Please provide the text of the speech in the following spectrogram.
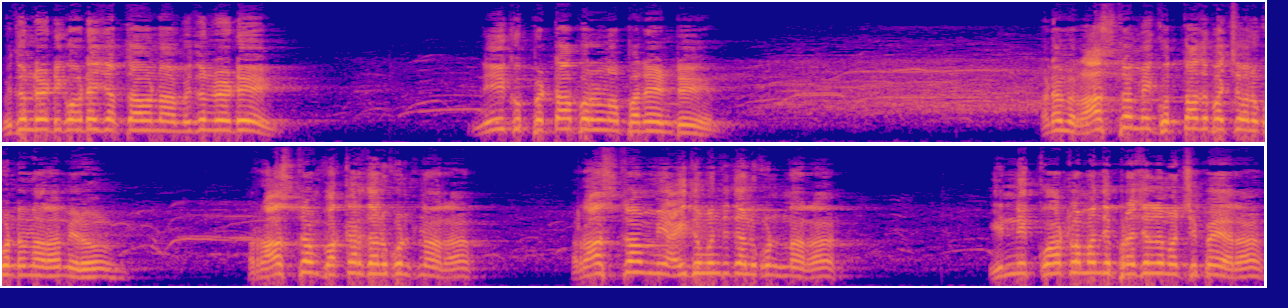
మిథున్ రెడ్డికి ఒకటే చెప్తా ఉన్నా మిథున్ రెడ్డి నీకు పిట్టాపురంలో పనేంటి? అంటే రాష్ట్రం మీ గుత్తాధిపత్యం అనుకుంటున్నారా మీరు? రాష్ట్రం ఒక్కరిది అనుకుంటున్నారా? రాష్ట్రం మీ ఐదు మందిది అనుకుంటున్నారా? ఇన్ని కోట్ల మంది ప్రజలను మర్చిపోయారా?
